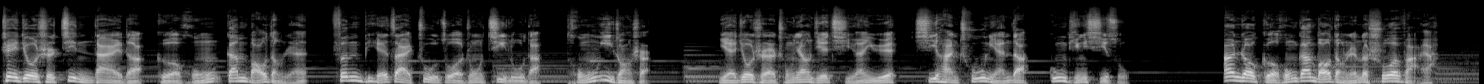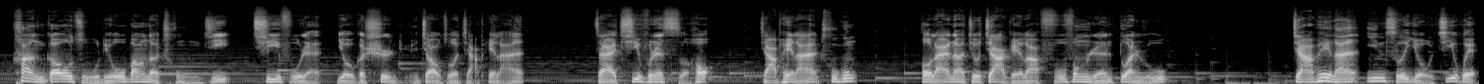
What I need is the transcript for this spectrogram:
这就是近代的葛洪、甘宝等人分别在著作中记录的同一桩事儿，也就是重阳节起源于西汉初年的宫廷习俗。按照葛洪、甘宝等人的说法呀，汉高祖刘邦的宠姬戚夫人有个侍女叫做贾佩兰。在戚夫人死后，贾佩兰出宫，后来呢就嫁给了扶风人段如。贾佩兰因此有机会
